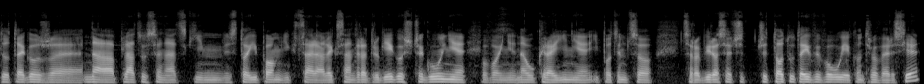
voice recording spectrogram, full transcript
do tego, że na Placu Senackim stoi pomnik cara Aleksandra II, szczególnie po wojnie na Ukrainie i po tym, co, co robi Rosja? Czy, czy to tutaj wywołuje kontrowersje?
